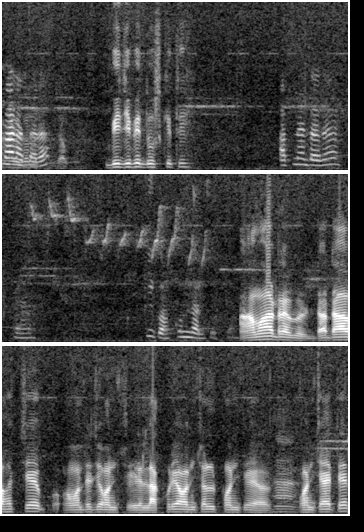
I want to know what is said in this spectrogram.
কারা তারা? বিজেপি দুষ্কৃতী। আপনার দাদা আহ, কি ক- কোন দল করতেন? আমার দাদা হচ্ছে আমাদের যে অঞ্চল লাখুরিয়া অঞ্চল পঞ্চায়েত পঞ্চায়েতের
